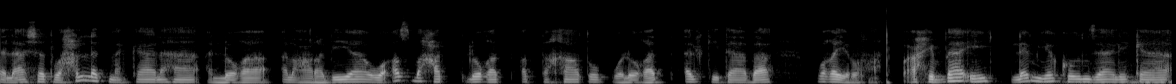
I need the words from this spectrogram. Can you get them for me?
تلاشت وحلت مكانها اللغة العربية وأصبحت لغة التخاطب ولغة الكتابة وغيرها. وأحبائي لم يكن ذلك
